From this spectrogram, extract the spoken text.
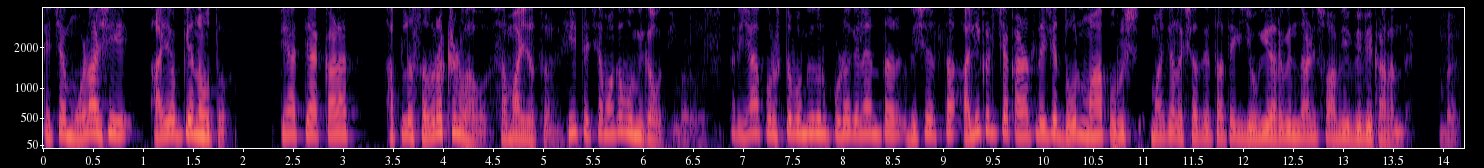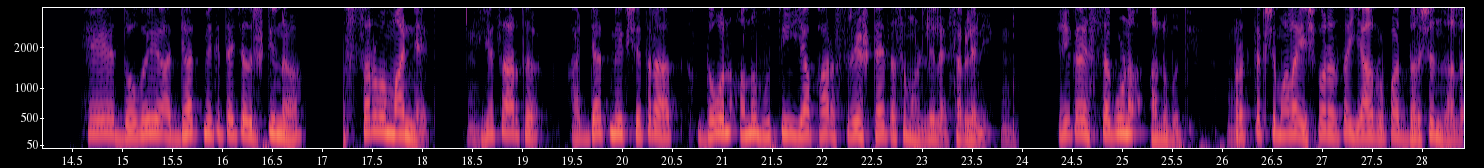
त्याच्या मुळाशी अयोग्य नव्हतं. त्या त्या काळात आपलं संरक्षण व्हावं समाजाचं ही त्याच्यामागं भूमिका होती. तर या पृष्ठभूमीतून पुढे गेल्यानंतर विशेषतः अलीकडच्या काळातले जे दोन महापुरुष माझ्या लक्षात येतात एक योगी अरविंद आणि स्वामी विवेकानंद. हे दोघंही आध्यात्मिकतेच्या दृष्टीनं सर्व मान्य आहेत. याचा अर्थ आध्यात्मिक क्षेत्रात दोन अनुभूती या फार श्रेष्ठ आहेत असं म्हणलेलं आहे सगळ्यांनी. हं. एक आहे सगुण अनुभूती. प्रत्यक्ष मला ईश्वराचं या रूपात दर्शन झालं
